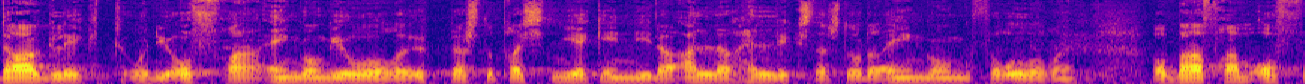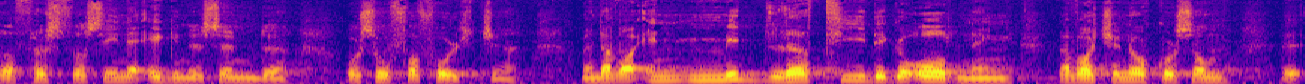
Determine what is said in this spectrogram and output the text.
daglig, og de ofra en gang i året. Ypperste presten gikk inn i det aller helligste, står det en gang for året, og bar fram offer først for sine egne synder, og så for folket. Men det var en midlertidig ordning. Det var ikke noe som eh,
